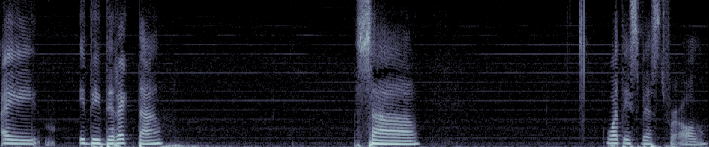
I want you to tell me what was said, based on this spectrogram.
ay ididirekta sa what is best for all.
